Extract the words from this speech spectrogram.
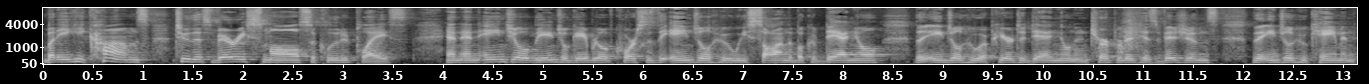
but he, he comes to this very small, secluded place. And an angel, the angel Gabriel, of course, is the angel who we saw in the book of Daniel, the angel who appeared to Daniel and interpreted his visions, the angel who came and,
